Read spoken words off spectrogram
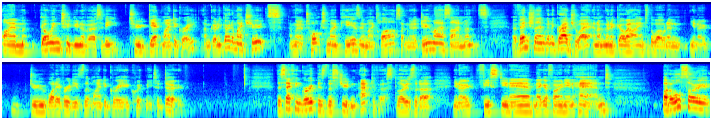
I'm going to university to get my degree. I'm going to go to my tutes. I'm going to talk to my peers in my class. I'm going to do my assignments. Eventually, I'm going to graduate and I'm going to go out into the world and, you know, do whatever it is that my degree equipped me to do. The second group is the student activist, those that are, you know, fist in air, megaphone in hand, but also,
